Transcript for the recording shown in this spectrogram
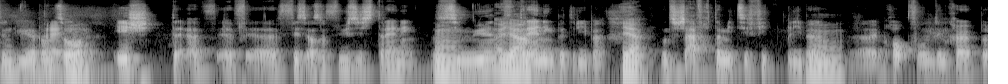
üben und so, ist äh, äh, phys- also physisches Training. Also Mhm. Sie müssen Ja. Training betreiben. ja. Und es ist einfach, damit sie fit bleiben, äh, im Kopf und im Körper.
